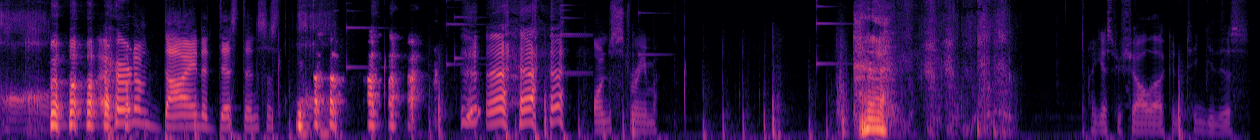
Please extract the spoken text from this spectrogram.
I heard him die in the distance. Just... On stream. I guess we shall uh, continue this.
